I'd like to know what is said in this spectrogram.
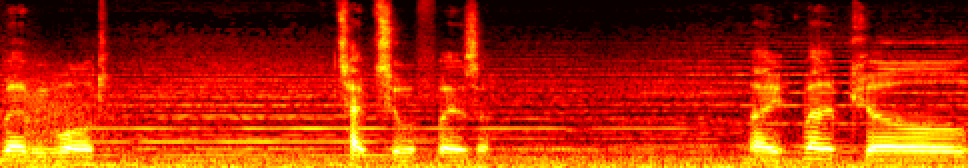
Mary Ward. Type 2 of Fraser. Right, medical.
